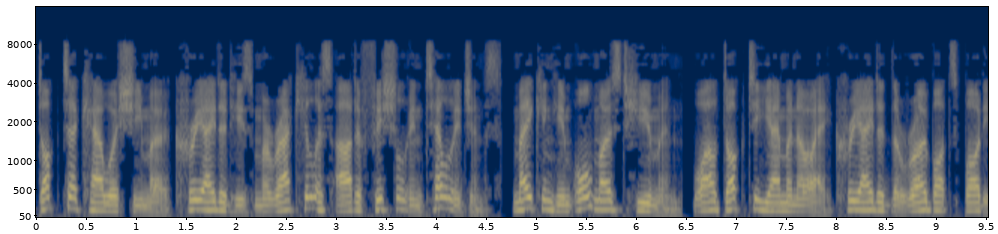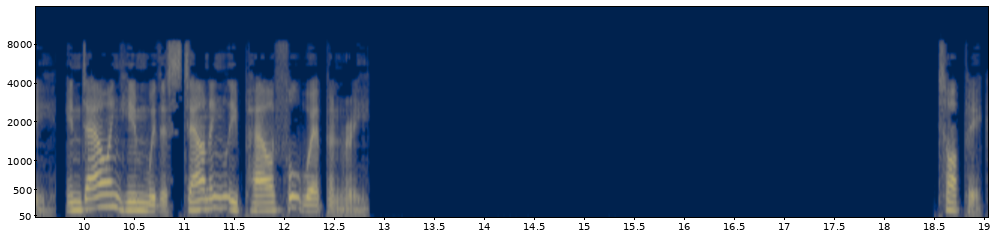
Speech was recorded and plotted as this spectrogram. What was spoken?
Dr. Kawashima created his miraculous artificial intelligence, making him almost human, while Dr. Yamanoe created the robot's body, endowing him with astoundingly powerful weaponry. Topic:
